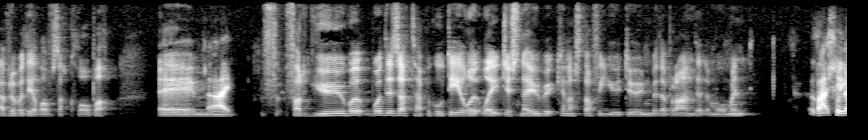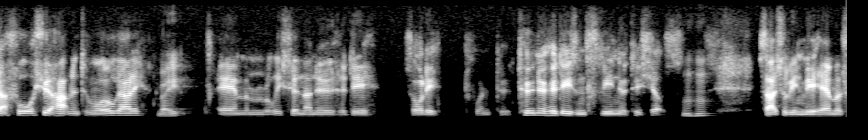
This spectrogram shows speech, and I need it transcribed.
everybody loves a clobber. Um, Aye. f- for you, what what does a typical day look like just now? What kind of stuff are you doing with the brand at the moment? I've actually got a photo shoot happening tomorrow, Gary. Right. Um, I'm releasing a new hoodie. Sorry, one, two, two new hoodies and three new t-shirts. Mm-hmm. It's actually been mayhem. I've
